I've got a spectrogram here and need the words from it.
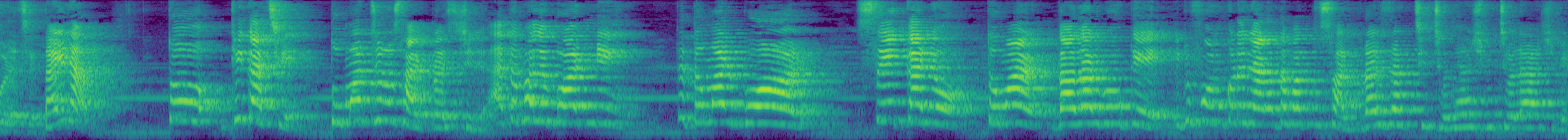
করেছে, তাই না? তো ঠিক আছে, তোমার জন্য সারপ্রাইজ ছিল। এত ভালো বন্ডিং তো তোমার বর সে কেন? তোমার দাদার বউকে একটু ফোন করে জানাতে পারতো সারপ্রাইজ রাখছি চলে আসবে চলে আসবে।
